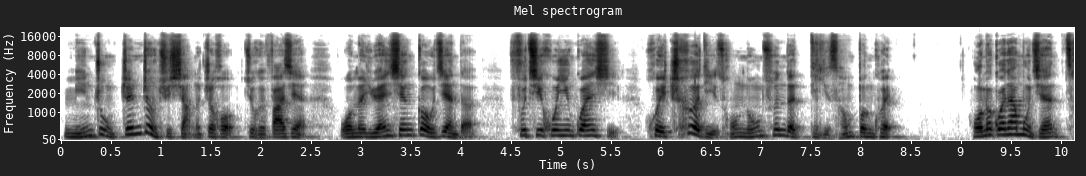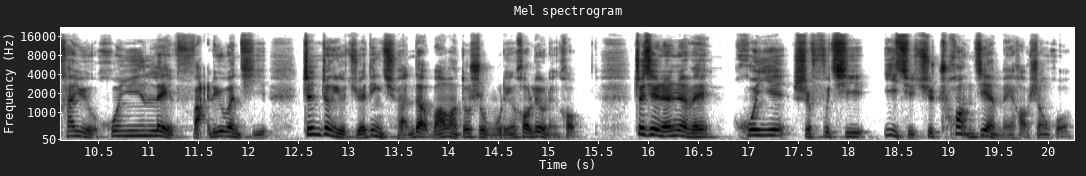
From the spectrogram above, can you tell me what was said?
民众真正去想了之后，就会发现我们原先构建的夫妻婚姻关系会彻底从农村的底层崩溃。我们国家目前参与婚姻类法律问题真正有决定权的，往往都是五零后、六零后。这些人认为婚姻是夫妻一起去创建美好生活。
